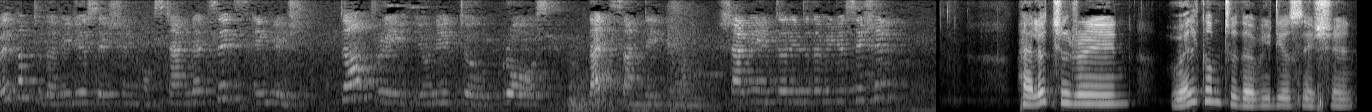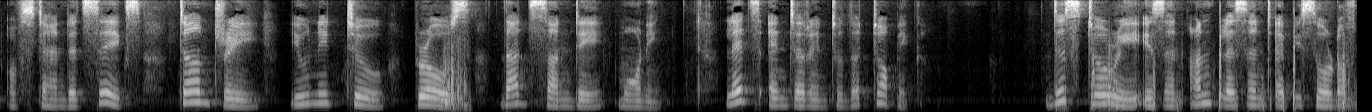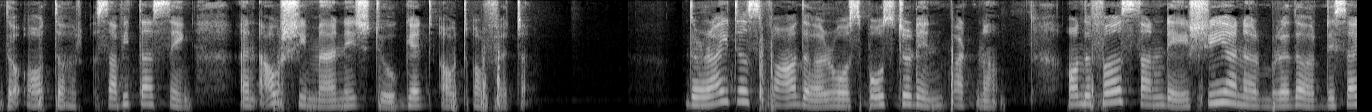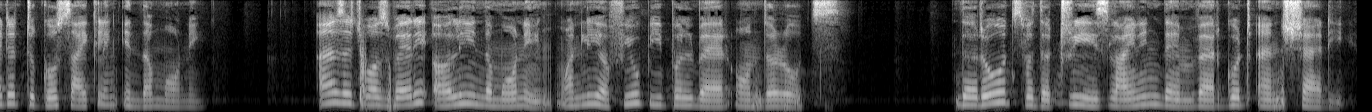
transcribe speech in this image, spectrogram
Welcome to the video session of Standard 6 English, Term 3, Unit 2, Prose, that Sunday morning. Shall we enter into the video session? Hello children, welcome to the video session of Standard 6, Term 3, Unit 2, Prose, that Sunday morning. Let's enter into the topic. This story is an unpleasant episode of the author Savita Singh and how she managed to get out of it. The writer's father was posted in Patna. On the first Sunday, she and her brother decided to go cycling in the morning. As it was very early in the morning, only a few people were on the roads. The roads with the trees lining them were good and shady.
